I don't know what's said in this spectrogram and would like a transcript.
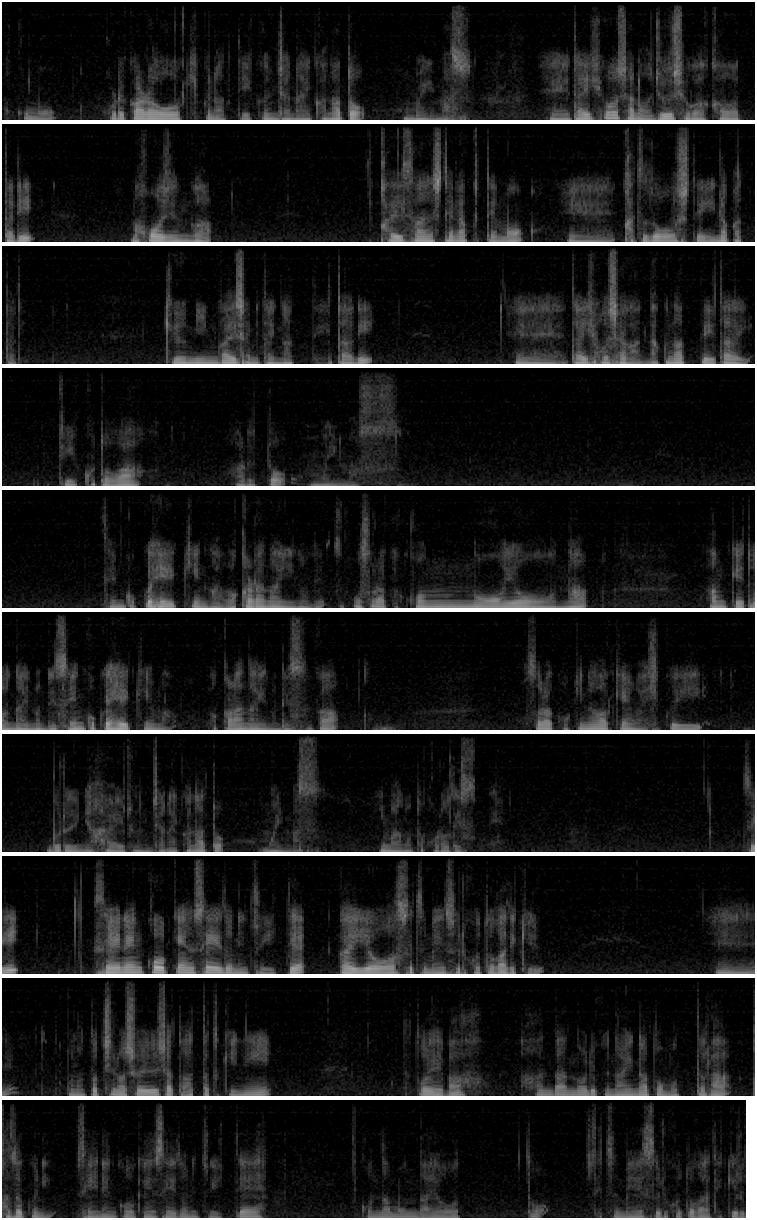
ここもこれから大きくなっていくんじゃないかなと思います。えー、代表者の住所が変わったり、まあ、法人が解散してなくても、えー、活動をしていなかったり、休眠会社みたいになっていたり、えー、代表者が亡くなっていたりっていうことはあると思います。全国平均がわからないのでおそらくこのようなアンケートはないので全国平均はわからないのですがおそらく沖縄県は低い部類に入るんじゃないかなと思います。今のところです。次青年貢献制度について概要を説明することができる、えー、この土地の所有者と会った時に例えば判断能力ないなと思ったら家族に青年貢献制度についてこんなもんだよと説明することができる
